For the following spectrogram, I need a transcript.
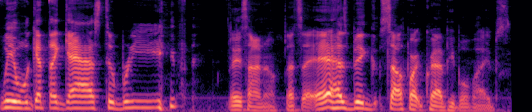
We will get the gas to breathe." Least I don't know. That's it. It has big South Park crab people vibes.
